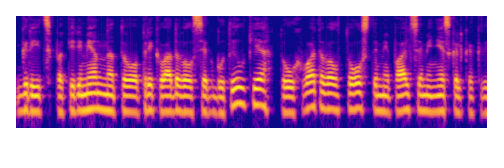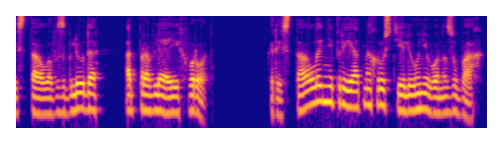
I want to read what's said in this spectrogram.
Гриц попеременно то прикладывался к бутылке, то ухватывал толстыми пальцами несколько кристаллов с блюда, отправляя их в рот. Кристаллы неприятно хрустели у него на зубах.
